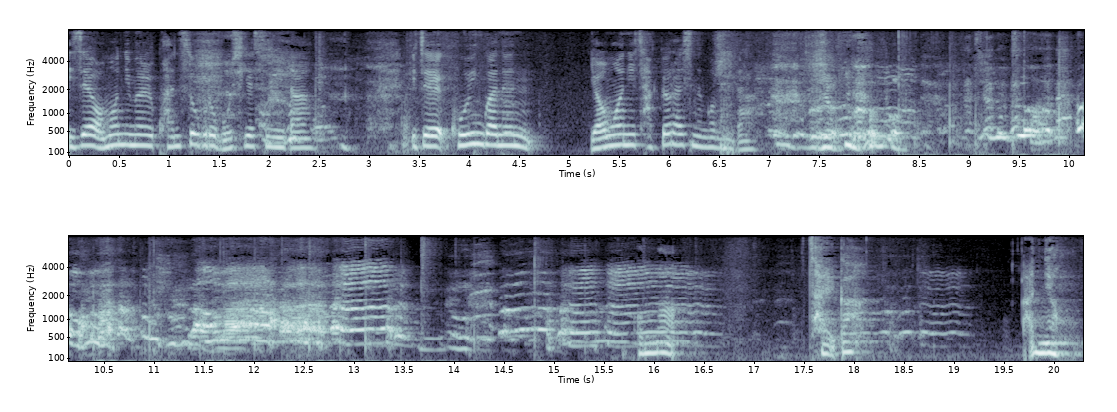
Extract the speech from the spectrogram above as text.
이제 어머님을 관 속으로 모시겠습니다. 이제 고인과는 영원히 작별하시는 겁니다. 엄마, 잘 가. 안녕.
